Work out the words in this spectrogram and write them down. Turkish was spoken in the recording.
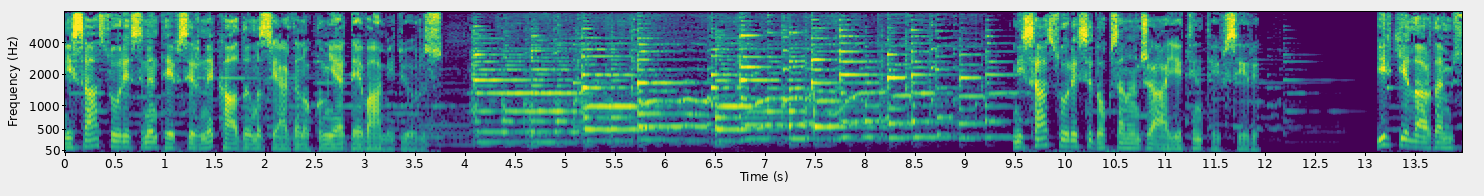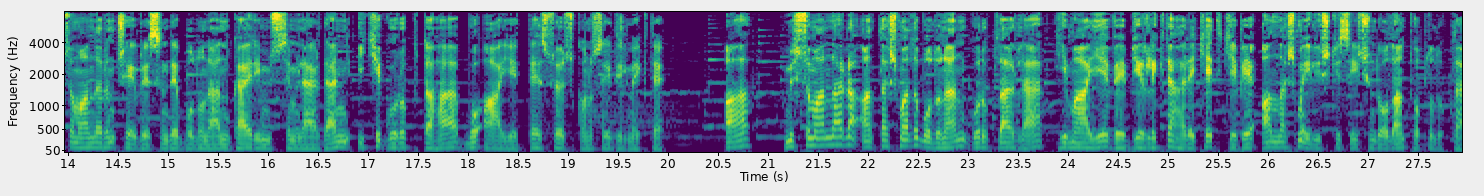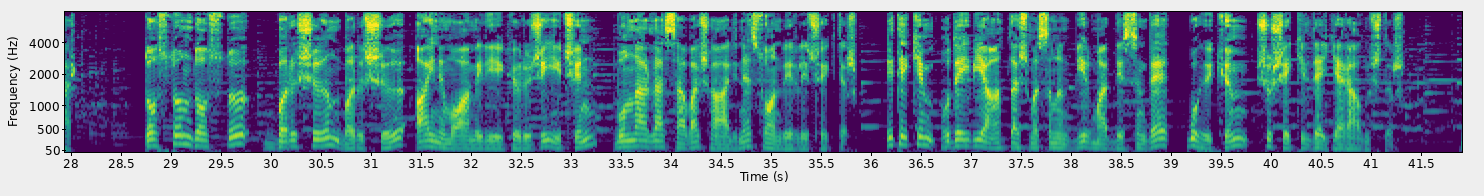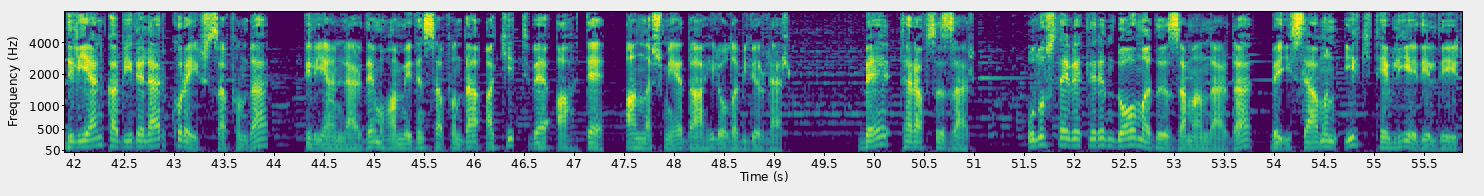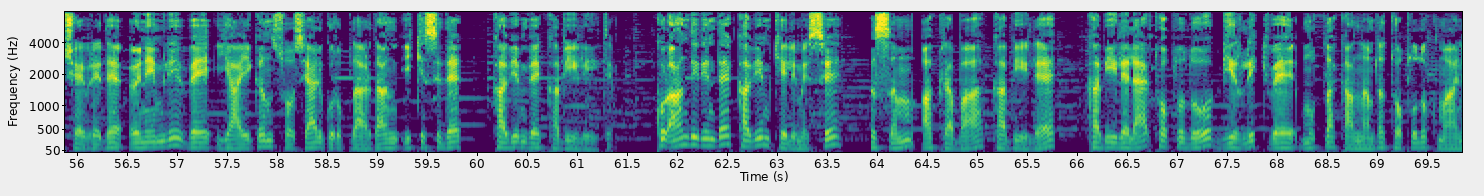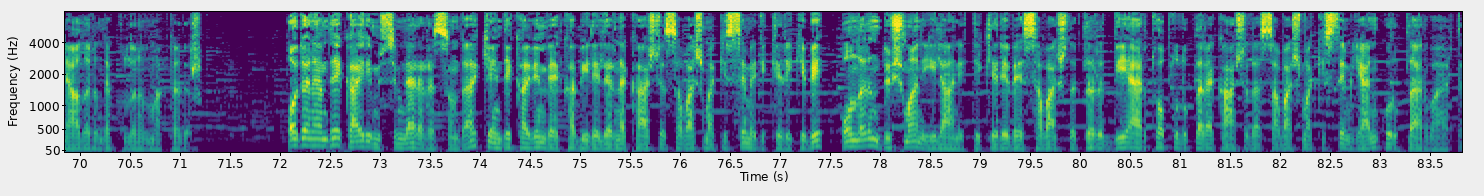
Nisa suresinin tefsirini kaldığımız yerden okumaya devam ediyoruz. Nisa suresi 90. ayetin tefsiri İlk yıllarda Müslümanların çevresinde bulunan gayrimüslimlerden iki grup daha bu ayette söz konusu edilmekte. A. Müslümanlarla antlaşmalı bulunan gruplarla himaye ve birlikte hareket gibi anlaşma ilişkisi içinde olan topluluklar. Dostun dostu, barışığın barışığı aynı muameleyi göreceği için bunlarla savaş haline son verilecektir. Nitekim Hudeybiye Antlaşması'nın bir maddesinde bu hüküm şu şekilde yer almıştır. Dileyen kabileler Kureyş safında, dileyenler de Muhammed'in safında akit ve ahde anlaşmaya dahil olabilirler. B. Tarafsızlar Ulus devletlerin doğmadığı zamanlarda ve İslam'ın ilk tebliğ edildiği çevrede önemli ve yaygın sosyal gruplardan ikisi de kavim ve kabileydi. Kur'an dilinde kavim kelimesi, hısım, akraba, kabile, kabileler topluluğu, birlik ve mutlak anlamda topluluk manalarında kullanılmaktadır. O dönemde gayrimüslimler arasında kendi kavim ve kabilelerine karşı savaşmak istemedikleri gibi onların düşman ilan ettikleri ve savaştıkları diğer topluluklara karşı da savaşmak istemeyen gruplar vardı.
